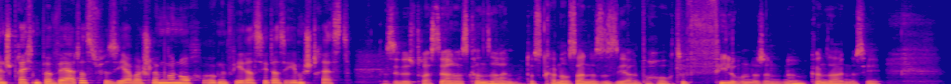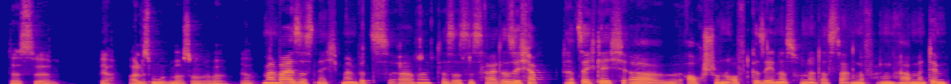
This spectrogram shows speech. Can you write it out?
entsprechend bewertest, für sie aber schlimm genug irgendwie, dass sie das eben stresst. Dass sie das stresst, ja, das kann sein. Das kann auch sein, dass es sie einfach auch zu viele Hunde sind. Ne? Kann sein, dass sie das, äh, ja, alles Mutmaßung, aber ja. Man weiß es nicht. Man wird's, äh, das ist es halt. Also ich habe tatsächlich äh, auch schon oft gesehen, dass Hunde das da angefangen haben mit dem,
